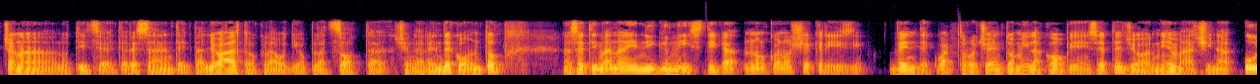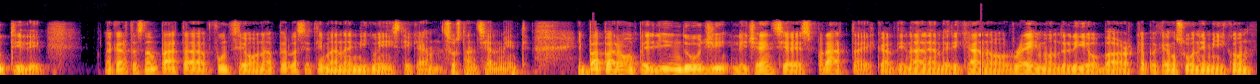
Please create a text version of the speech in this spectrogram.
C'è una notizia interessante in taglio alto, Claudio Plazzotta ce ne rende conto. La settimana enigmistica non conosce crisi, vende 400.000 copie in sette giorni e macina utili. La carta stampata funziona per la settimana enigmistica, sostanzialmente. Il Papa rompe gli indugi, licenzia e sfratta il cardinale americano Raymond Leo Burke perché è un suo nemico.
